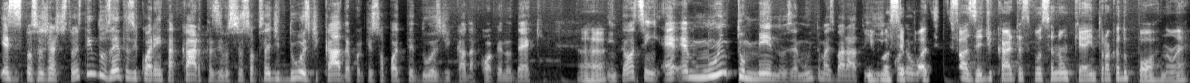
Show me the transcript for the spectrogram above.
E as expansões de Hearthstone têm 240 cartas e você só precisa de duas de cada, porque só pode ter duas de cada cópia no deck. Uhum. Então, assim, é, é, muito menos, é muito mais barato. E, e você pode se desfazer de cartas que você não quer em troca do pó, não é?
